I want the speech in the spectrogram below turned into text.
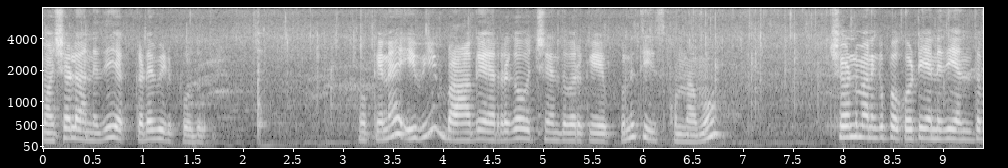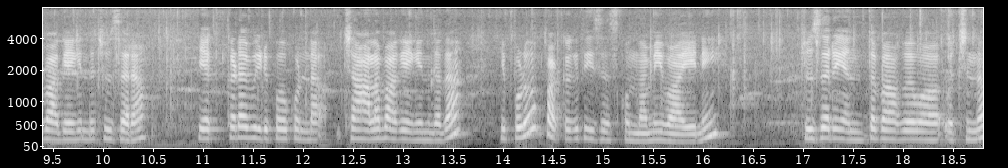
మసాలా అనేది ఎక్కడ విడిపోదు. ఓకేనా? ఇవి బాగా ఎర్రగా వచ్చేంత వరకు వేపుకుని తీసుకుందాము. చూడండి మనకి పొకోటి అనేది ఎంత బాగా ఎగిందో చూసారా? ఎక్కడ విడిపోకుండా చాలా బాగా ఎగింది కదా? ఇప్పుడు పక్కకి తీసేసుకుందాం ఈ వాయిని. చూసారు ఎంత బాగా వచ్చిందో?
